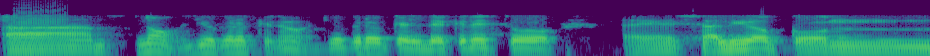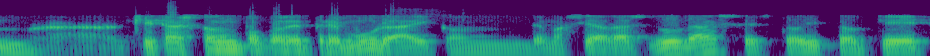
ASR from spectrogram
Ah, no, yo creo que no. Yo creo que el decreto eh, salió con ah, quizás con un poco de premura y con demasiadas dudas. Esto hizo que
